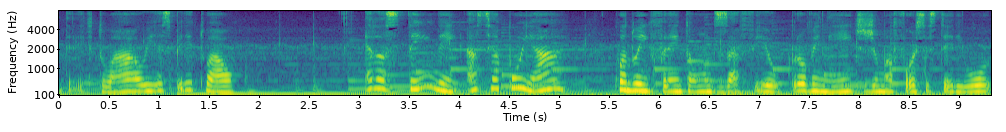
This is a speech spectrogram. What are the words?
intelectual e espiritual. Elas tendem a se apoiar quando enfrentam um desafio proveniente de uma força exterior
